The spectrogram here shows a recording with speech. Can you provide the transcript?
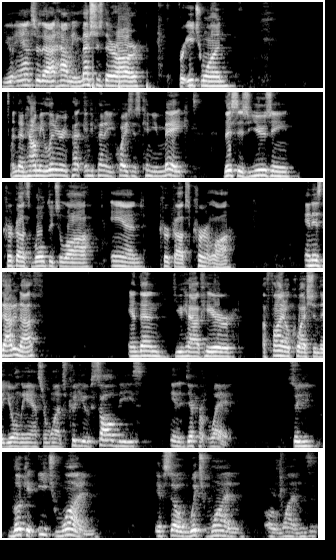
you answer that how many meshes there are for each one, and then how many linear independent equations can you make? This is using Kirchhoff's voltage law and Kirchhoff's current law. And is that enough? And then you have here a final question that you only answer once. Could you have solved these in a different way? So you look at each one. If so, which one or ones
